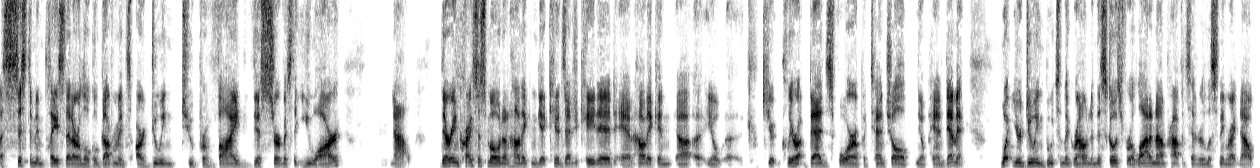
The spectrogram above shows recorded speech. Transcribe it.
a system in place that our local governments are doing to provide this service that you are now. They're in crisis mode on how they can get kids educated and how they can, uh, uh, you know, uh, clear up beds for a potential, you know, pandemic. What you're doing, boots on the ground, and this goes for a lot of nonprofits that are listening right now.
